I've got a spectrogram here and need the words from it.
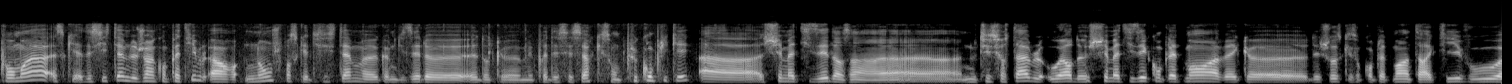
pour moi, est-ce qu'il y a des systèmes de jeu incompatibles? Alors non, je pense qu'il y a des systèmes, euh, comme disaient le, donc, euh, mes prédécesseurs, qui sont plus compliqués à schématiser dans un, outil sur table, ou alors de schématiser complètement avec des choses qui sont complètement interactives, où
